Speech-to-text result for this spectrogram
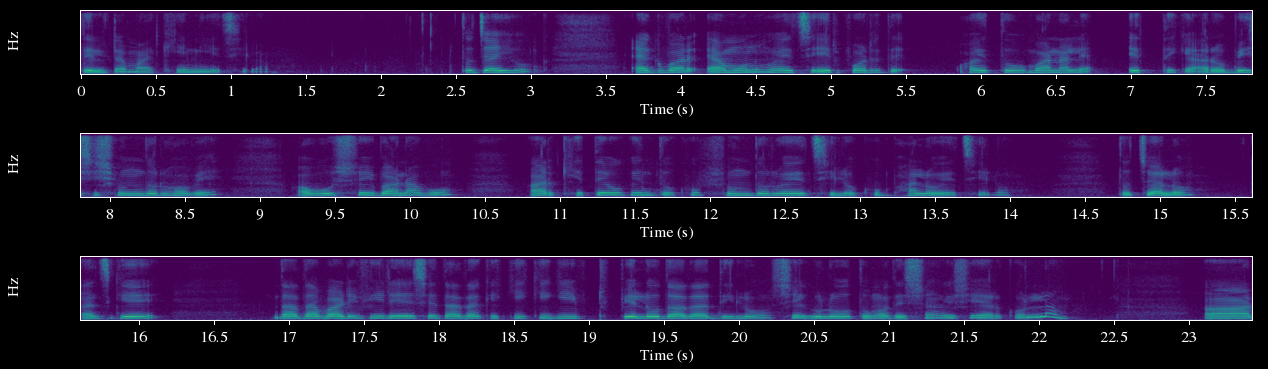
তেলটা মাখিয়ে নিয়েছিলাম। তো যাই হোক, একবার এমন হয়েছে, এরপরে হয়তো বানালে এর থেকে আরও বেশি সুন্দর হবে। অবশ্যই বানাবো। আর খেতেও কিন্তু খুব সুন্দর হয়েছিল, খুব ভালো হয়েছিল। তো চলো, আজকে দাদা বাড়ি ফিরে এসে দাদাকে কি কি গিফট পেল, দাদা দিল, সেগুলোও তোমাদের সঙ্গে শেয়ার করলাম। আর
